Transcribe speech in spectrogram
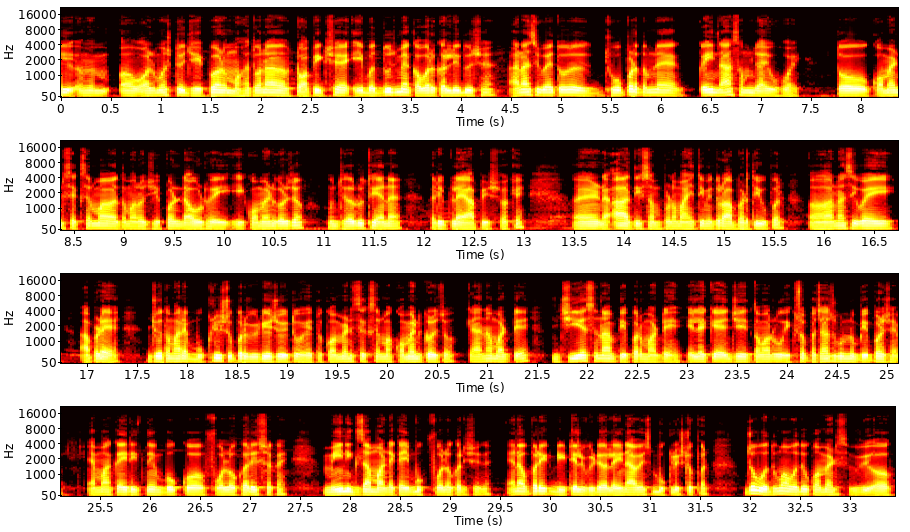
ઓલમોસ્ટ જે પણ મહત્ત્વના ટોપિક છે, એ બધું જ મેં કવર કરી લીધું છે. આના સિવાય તો જો પણ તમને કંઈ ના સમજાયું હોય, તો કોમેન્ટ સેક્શનમાં તમારો જે પણ ડાઉટ હોય એ કોમેન્ટ કરજો. હું જરૂરથી એને રિપ્લાય આપીશ ઓકે એન્ડ આ હતી સંપૂર્ણ માહિતી મિત્રો આ ભરતી ઉપર. આના સિવાય આપણે જો તમારે બુક લિસ્ટ ઉપર વીડિયો જોઈતો હોય તો કોમેન્ટ સેક્શનમાં કોમેન્ટ કરજો કે આના માટે જીએસના પેપર માટે, એટલે કે જે તમારું એકસો પચાસ ગુણનું પેપર છે, એમાં કઈ રીતની બુક ફોલો કરી શકાય મેઇન એક્ઝામ માટે કઈ બુક ફોલો કરી શકાય, એના ઉપર એક ડિટેલ વીડિયો લઈને આવીશ બુક લિસ્ટ ઉપર. જો વધુમાં વધુ કોમેન્ટ્સ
